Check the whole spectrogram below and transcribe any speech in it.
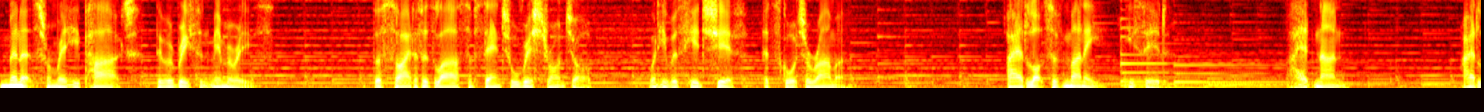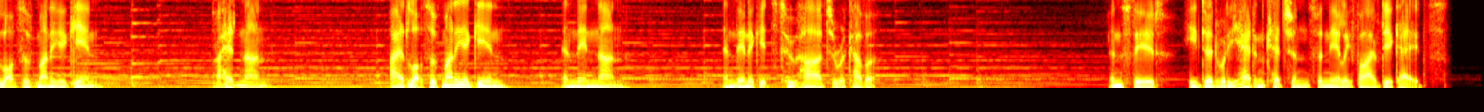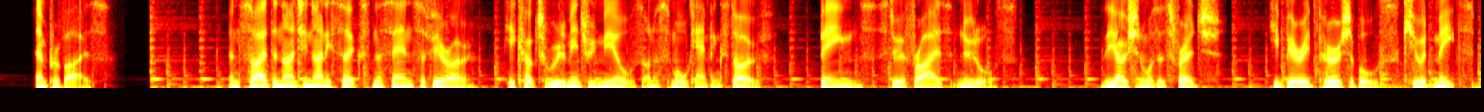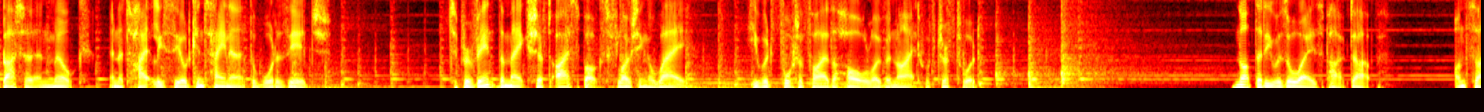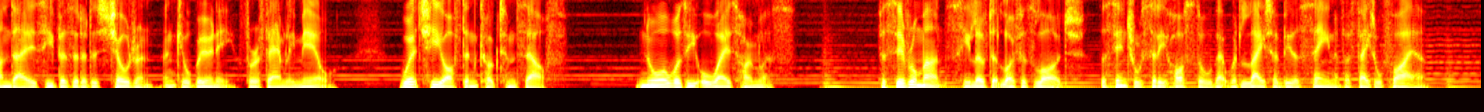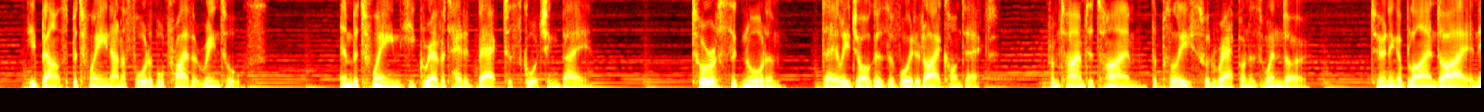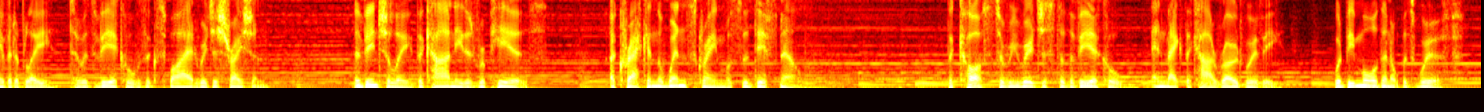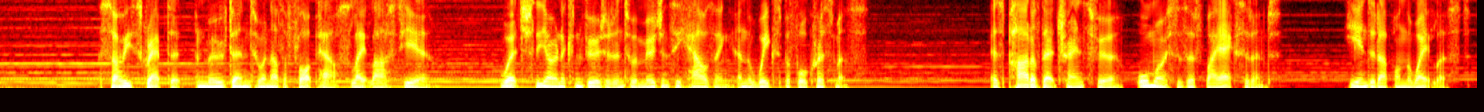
Minutes from where he parked, there were recent memories. The site of his last substantial restaurant job, when he was head chef at Scorcherama. I had lots of money, he said. I had none. I had lots of money again. I had none. I had lots of money again, and then none. And then it gets too hard to recover. Instead, he did what he had in kitchens for nearly five decades improvise. Inside the 1996 Nissan Cefiro, he cooked rudimentary meals on a small camping stove beans, stir fries, noodles. The ocean was his fridge. He buried perishables, cured meats, butter, and milk in a tightly sealed container at the water's edge. To prevent the makeshift icebox floating away, he would fortify the hole overnight with driftwood. Not that he was always parked up. On Sundays, he visited his children in Kilbirnie for a family meal, which he often cooked himself. Nor was he always homeless. For several months, he lived at Loafers Lodge, the central city hostel that would later be the scene of a fatal fire. He bounced between unaffordable private rentals in between, he gravitated back to Scorching Bay. Tourists ignored him, daily joggers avoided eye contact. From time to time, the police would rap on his window, turning a blind eye inevitably to his vehicle's expired registration. Eventually, the car needed repairs. A crack in the windscreen was the death knell. The cost to re register the vehicle and make the car roadworthy would be more than it was worth. So he scrapped it and moved into another flop house late last year. which the owner converted into emergency housing in the weeks before Christmas. As part of that transfer, almost as if by accident, he ended up on the waitlist.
